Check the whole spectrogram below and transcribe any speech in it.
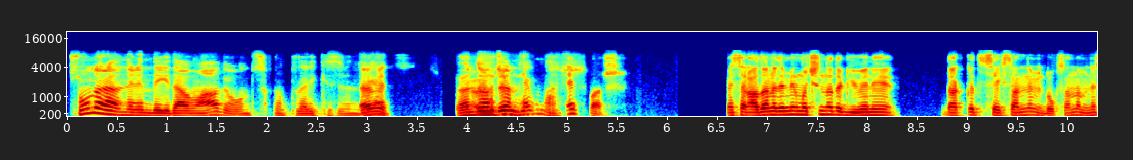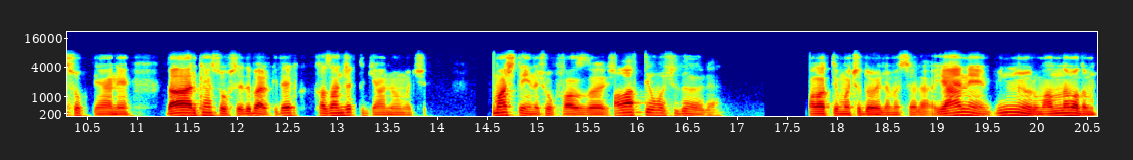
Son dönemlerindeydi ama abi onun sıkıntılar ikisinin de. Evet. Yani. Önde Hoca'nın Hoca'nın hep var. Hep var. Mesela Adana Demir maçında da güveni dakika 80'de mi 90'da mı ne soktu yani. Daha erken soksaydı belki de kazanacaktık yani o maçı. Maç da yine çok fazla. Malatya maçı da öyle. Malatya maçı da öyle mesela. Yani bilmiyorum anlamadım.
